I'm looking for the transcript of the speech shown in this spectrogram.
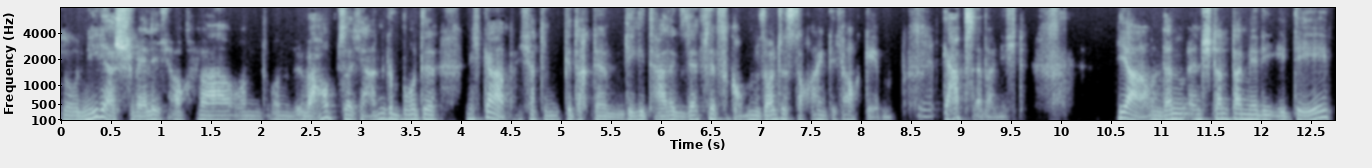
so niederschwellig auch war und, und überhaupt solche Angebote nicht gab. Ich hatte gedacht, der digitale Selbsthilfegruppen sollte es doch eigentlich auch geben. Ja. Gab es aber nicht. Ja, und dann entstand bei mir die Idee,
